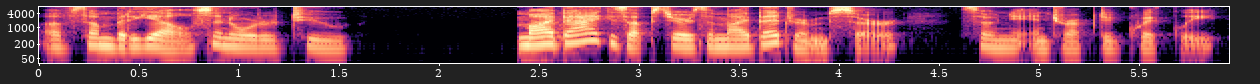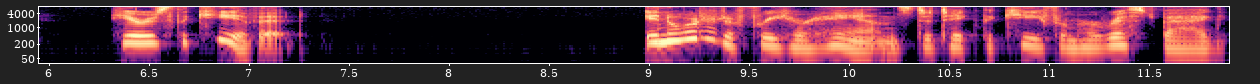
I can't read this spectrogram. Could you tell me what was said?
of somebody else in order to my bag is upstairs in my bedroom, sir, Sonia interrupted quickly. Here is the key of it. In order to free her hands to take the key from her wrist bag,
